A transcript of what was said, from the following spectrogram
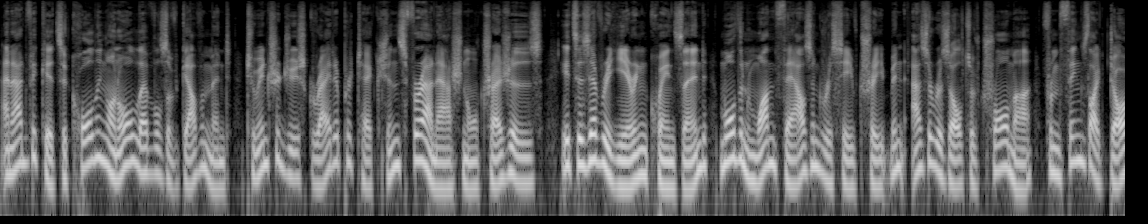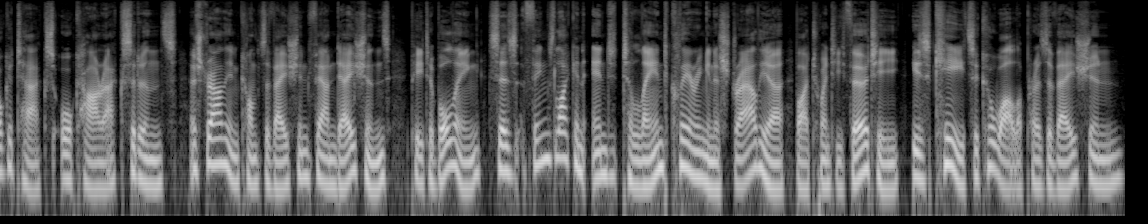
and advocates are calling on all levels of government to introduce greater protections for our national treasures. It's as every year in Queensland, more than 1,000 receive treatment as a result of trauma from things like dog attacks or car accidents. Australian Conservation Foundation's Peter Bulling says things like an end to land clearing in Australia by 2030 is key to koala preservation.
